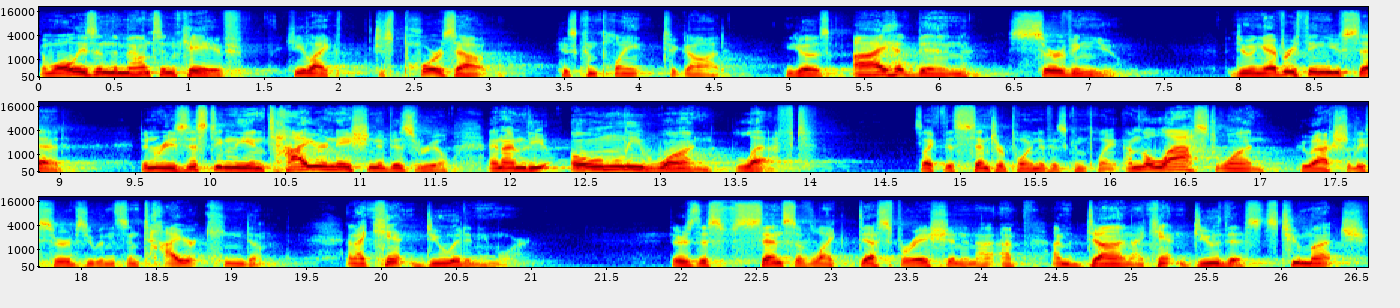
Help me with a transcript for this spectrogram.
And while he's in the mountain cave, he like just pours out his complaint to God. He goes, I have been serving you, doing everything you said been resisting the entire nation of Israel, and I'm the only one left. It's like the center point of his complaint. I'm the last one who actually serves you in this entire kingdom, and I can't do it anymore. There's this sense of like desperation, and I, am done. I can't do this. It's too much.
